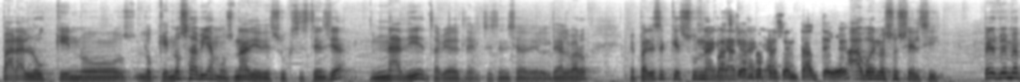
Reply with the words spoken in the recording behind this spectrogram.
para lo que nos lo que no sabíamos nadie de su existencia, nadie sabía de la existencia de, Álvaro. Me parece que es una grata. representante, ¿eh? Ah, bueno, eso es Chelsea. Pero me,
